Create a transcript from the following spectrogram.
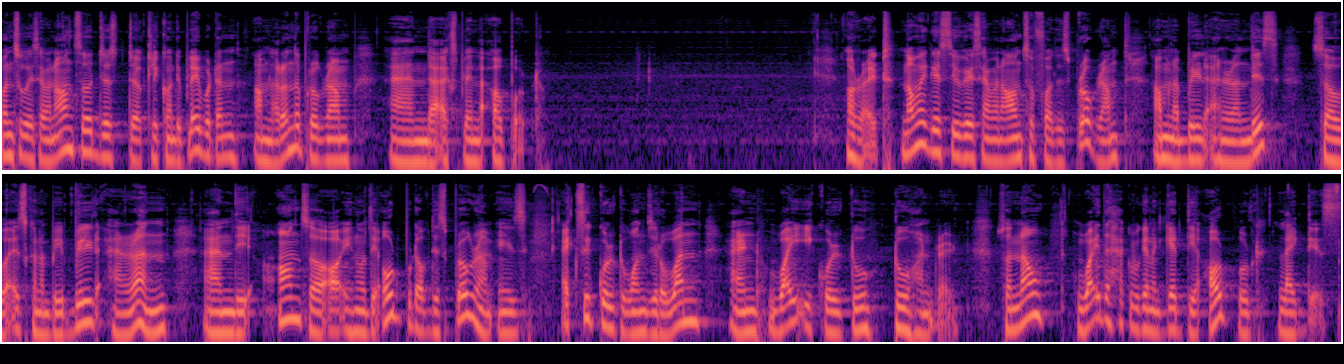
Once you guys have an answer, just uh, click on the play button, I'm gonna run the program and uh, explain the output. Alright, now I guess you guys have an answer for this program. I'm gonna build and run this. So it's gonna be build and run and the answer or you know the output of this program is x equal to 101 and y equal to 200. So now why the heck we're gonna get the output like this?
